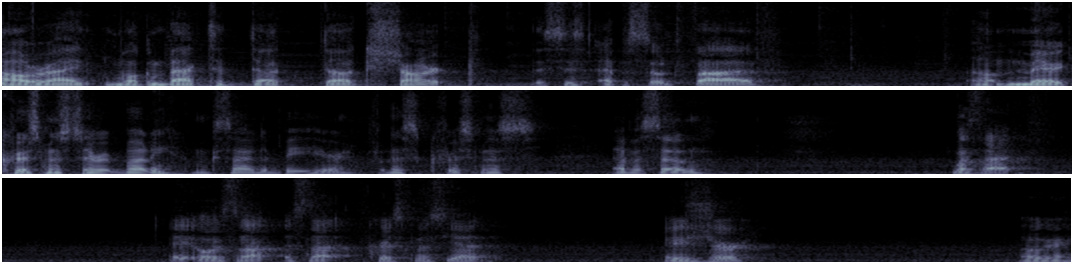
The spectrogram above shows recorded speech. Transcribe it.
All right, welcome back to Duck Duck Shark. This is episode five. Uh, Merry Christmas to everybody. I'm excited to be here for this Christmas episode. What's that? Oh, it's not. It's not Christmas yet. Are you sure? Okay.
